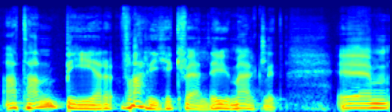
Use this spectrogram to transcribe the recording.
att han ber varje kväll. Det är ju märkligt. Ehm,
